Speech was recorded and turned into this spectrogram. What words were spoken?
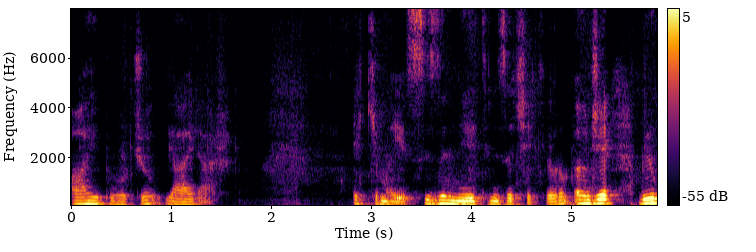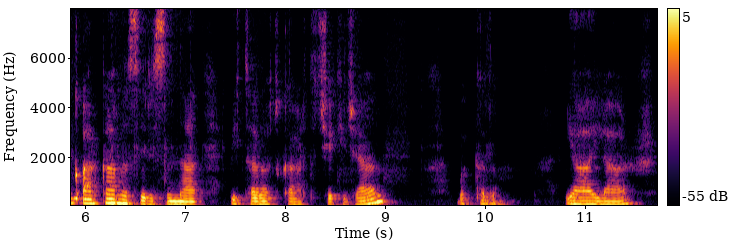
ay burcu yaylar. Ekim ayı sizin niyetinize çekiyorum. Önce Büyük Arkana serisinden bir tarot kartı çekeceğim. Bakalım yaylar,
